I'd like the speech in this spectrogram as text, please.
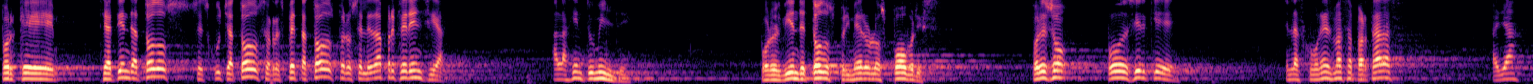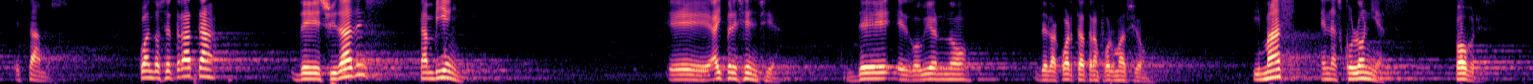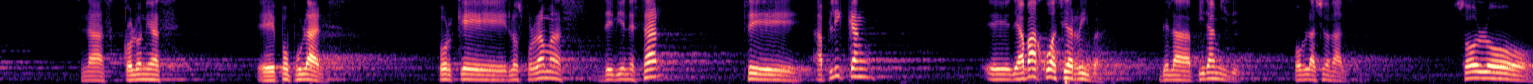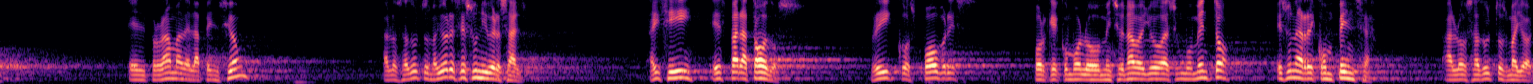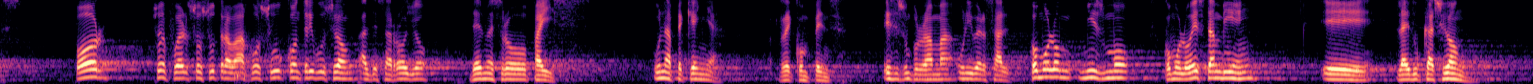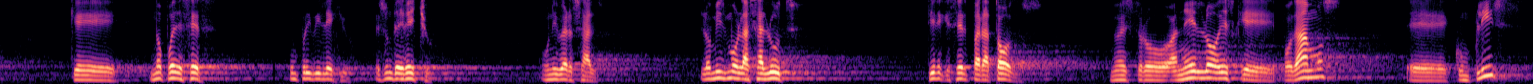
porque se atiende a todos, se escucha a todos, se respeta a todos, pero se le da preferencia a la gente humilde, por el bien de todos, primero los pobres. Por eso puedo decir que en las comunidades más apartadas, allá estamos. Cuando se trata de ciudades, también eh, hay presencia del gobierno de la Cuarta Transformación y más en las colonias pobres, en las colonias eh, populares, porque los programas de bienestar se aplican eh, de abajo hacia arriba de la pirámide poblacional. Solo el programa de la pensión a los adultos mayores es universal Ahí sí es para todos, ricos, pobres, porque como lo mencionaba yo hace un momento, es una recompensa a los adultos mayores por su esfuerzo, su trabajo, su contribución al desarrollo de nuestro país. Una pequeña recompensa. Ese es un programa universal, como lo mismo, como lo es también eh, la educación que no puede ser un privilegio, es un derecho universal. Lo mismo la salud, tiene que ser para todos. Nuestro anhelo es que podamos eh, cumplir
